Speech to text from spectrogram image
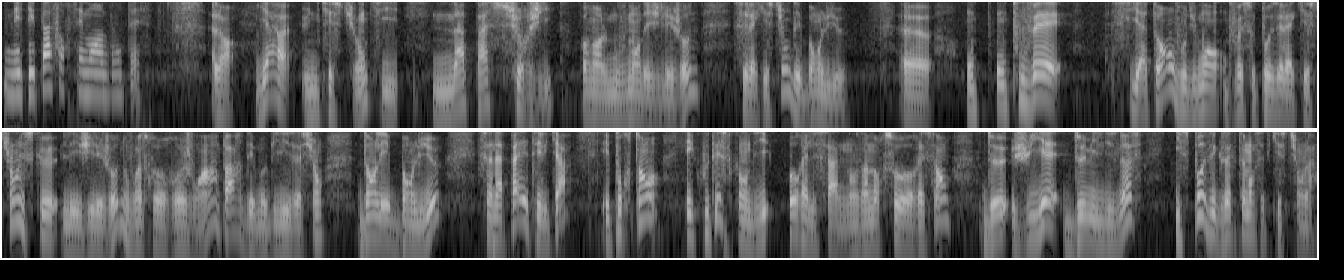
n'était pas forcément un bon test. Alors, il y a une question qui n'a pas surgi pendant le mouvement des Gilets jaunes, c'est la question des banlieues. Euh, on, pouvait s'y attendre, ou du moins on pouvait se poser la question, est-ce que les Gilets jaunes vont être rejoints par des mobilisations dans les banlieues? Ça n'a pas été le cas. Et pourtant, écoutez ce qu'en dit Aurel San dans un morceau récent de juillet 2019. Il se pose exactement cette question-là.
